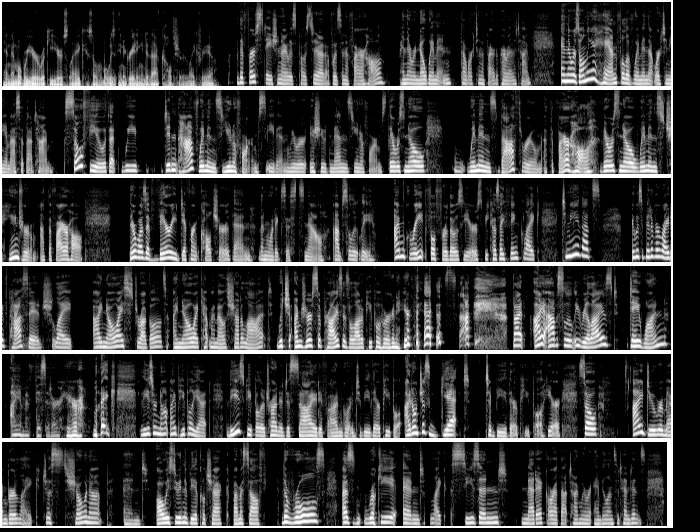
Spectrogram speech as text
And then what were your rookie years like? So what was integrating into that culture like for you? The first station I was posted out of was in a fire hall, and there were no women that worked in the fire department at the time. And there was only a handful of women that worked in EMS at that time. So few that we didn't have women's uniforms, even. We were issued men's uniforms. There was no women's bathroom at the fire hall, there was no women's change room at the fire hall there was a very different culture than than what exists now absolutely i'm grateful for those years because i think like to me that's it was a bit of a rite of passage like I know I struggled. I know I kept my mouth shut a lot, which I'm sure surprises a lot of people who are going to hear this. but I absolutely realized day one, I am a visitor here. like, these are not my people yet. These people are trying to decide if I'm going to be their people. I don't just get to be their people here. So I do remember like just showing up and always doing the vehicle check by myself. The roles as rookie and like seasoned medic, or at that time we were ambulance attendants,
